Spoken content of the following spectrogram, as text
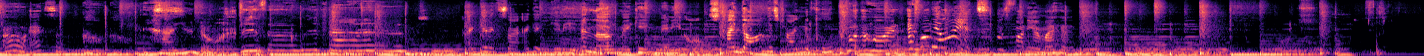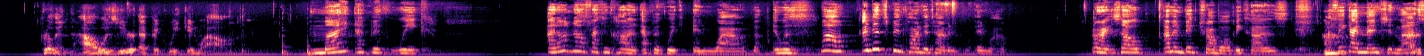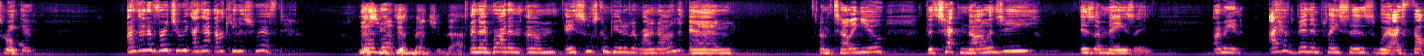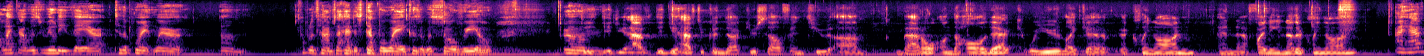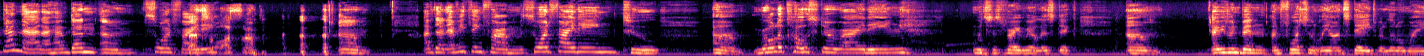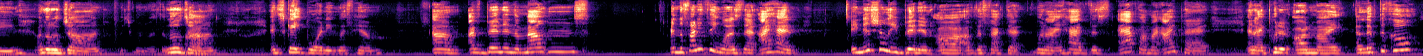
Oh, excellent. Oh, oh, how you doing? With making mini alts. My dog is trying to poop for the horde and for the alliance. It was funny in my head. Brilliant. How was your epic week in WoW? My epic week. I don't know if I can call it an epic week in WoW, but it was, well, I did spend part of the time in, in WoW. All right, so I'm in big trouble because I think I mentioned last trouble. weekend. I got a virtual. I got Oculus Rift. Yes, I you did mention that. And I brought an um, Asus computer to run it on, and I'm telling you, the technology is amazing. I mean, I have been in places where I felt like I was really there to the point where um, a couple of times I had to step away because it was so real. Um, did, did you have did you have to conduct yourself into um, battle on the holodeck? Were you like a, a Klingon and uh, fighting another Klingon? I have done that. I have done um, sword That's fighting. awesome. um, I've done everything from sword fighting to um, roller coaster riding, which is very realistic. Um, I've even been, unfortunately, on stage with Little Wayne, or Little John. Which one was it? Little John, and skateboarding with him. Um, I've been in the mountains, and the funny thing was that I had initially been in awe of the fact that when I had this app on my iPad and I put it on my elliptical,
